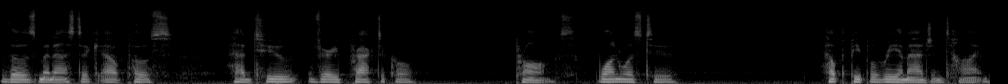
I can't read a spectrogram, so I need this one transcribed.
those monastic outposts had two very practical prongs. One was to help people reimagine time,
